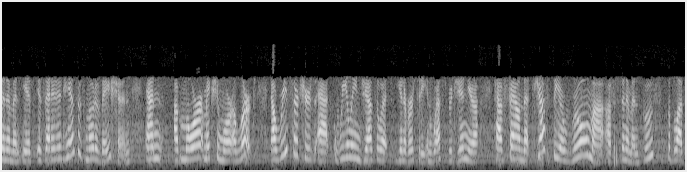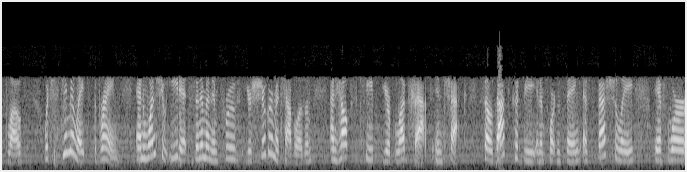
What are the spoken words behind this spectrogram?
cinnamon is is that it enhances motivation and uh, more makes you more alert. Now, researchers at Wheeling Jesuit University in West Virginia have found that just the aroma of cinnamon boosts the blood flow, which stimulates the brain. And once you eat it, cinnamon improves your sugar metabolism and helps keep your blood fats in check. So that could be an important thing, especially if we're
